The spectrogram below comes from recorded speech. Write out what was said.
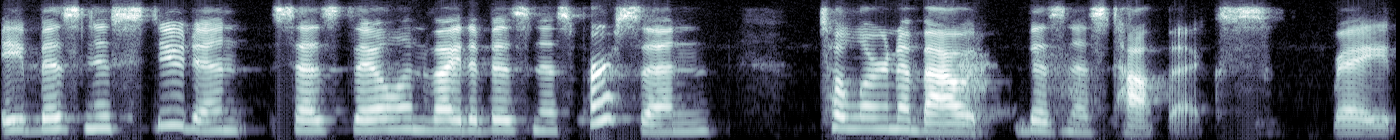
a business student says they'll invite a business person to learn about business topics right?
